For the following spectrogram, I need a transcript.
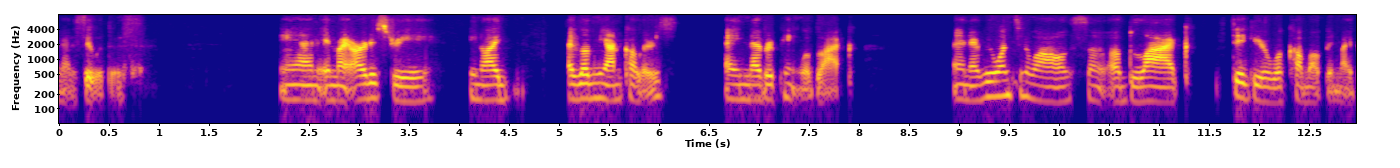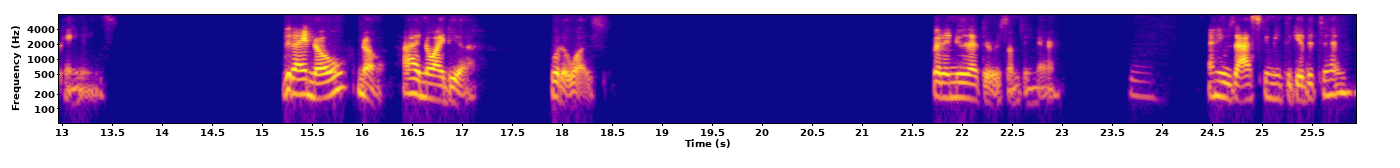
I got to sit with this. And in my artistry, you know, I I love neon colors. I never paint with black. And every once in a while, some a black figure will come up in my paintings. Did I know? No, I had no idea what it was. But I knew that there was something there. Mm. And he was asking me to give it to him.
